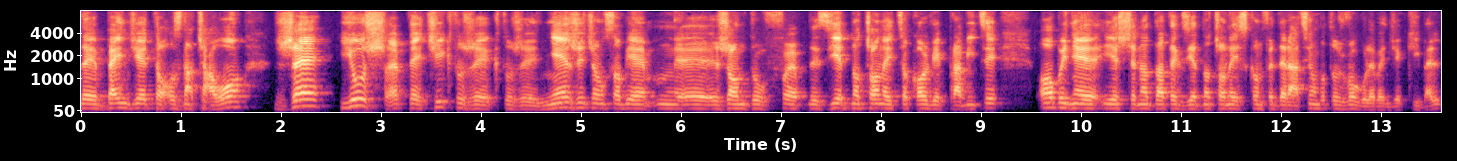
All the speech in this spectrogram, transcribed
e, będzie to oznaczało, że już ci, którzy, którzy nie życzą sobie rządów zjednoczonej cokolwiek prawicy, oby nie jeszcze na dodatek zjednoczonej z Konfederacją, bo to już w ogóle będzie kibel,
